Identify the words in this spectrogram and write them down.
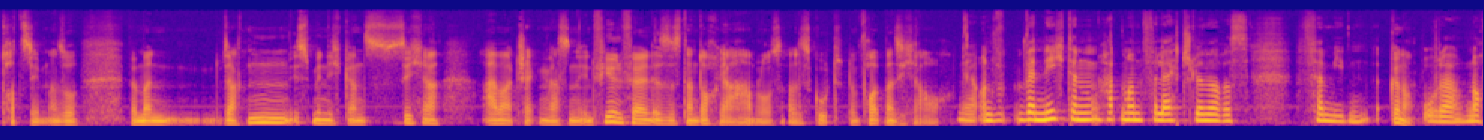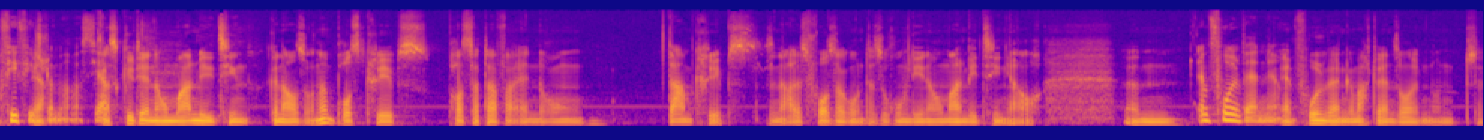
trotzdem, also wenn man sagt, hm, ist mir nicht ganz sicher, einmal checken lassen. In vielen Fällen ist es dann doch ja harmlos, alles gut, dann freut man sich ja auch. Ja, und wenn nicht, dann hat man vielleicht Schlimmeres vermieden. Genau. Oder noch viel, viel ja. Schlimmeres. Ja. Das gilt ja in der Humanmedizin genauso, ne? Brustkrebs, Prostataveränderungen, Darmkrebs, das sind alles Vorsorgeuntersuchungen, die in der Humanmedizin ja auch ähm, empfohlen werden, ja. Empfohlen werden, gemacht werden sollten. Und äh,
